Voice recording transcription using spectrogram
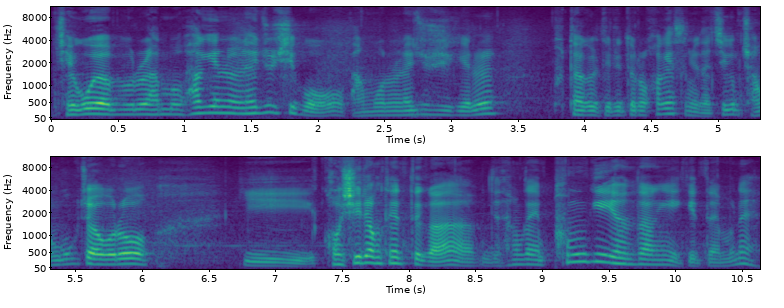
재고 여부를 한번 확인을 해주시고 방문을 해주시기를 부탁을 드리도록 하겠습니다. 지금 전국적으로 이 거실형 텐트가 이제 상당히 품귀 현상이 있기 때문에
